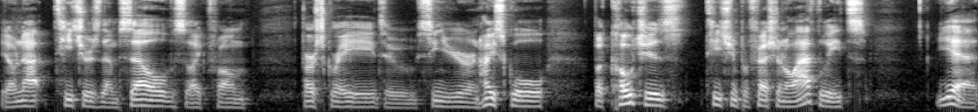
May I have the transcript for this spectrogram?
you know, not teachers themselves, like from first grade to senior year in high school, but coaches teaching professional athletes, yeah,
